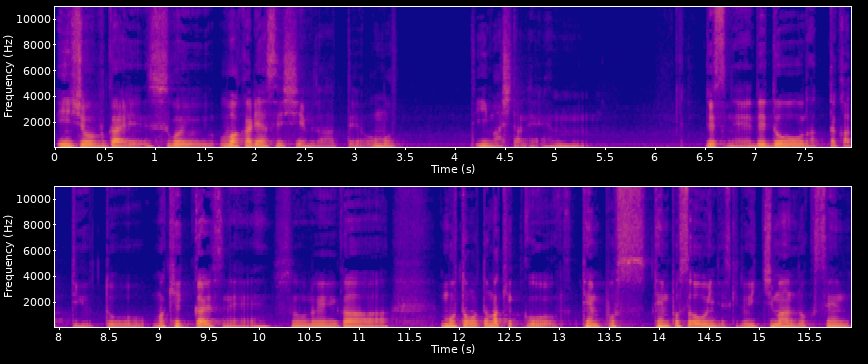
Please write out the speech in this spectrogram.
印象深いすごい分かりやすい CM だなって思いましたね。うん。ですね。でどうなったかっていうと、まあ、結果ですね。それがもともとま結構店舗店舗数は多いんですけど1万6000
